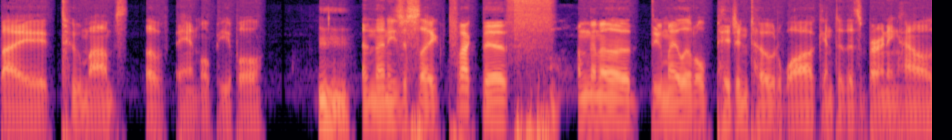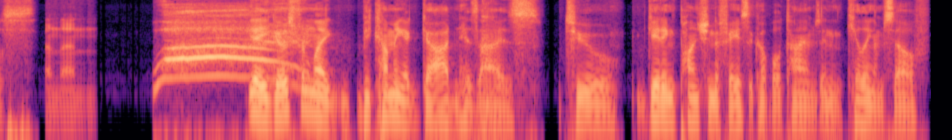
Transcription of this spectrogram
by two mobs of animal people. hmm And then he's just like, fuck this. I'm gonna do my little pigeon toed walk into this burning house. And then. What? Yeah, he goes from like becoming a god in his eyes to getting punched in the face a couple of times and killing himself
